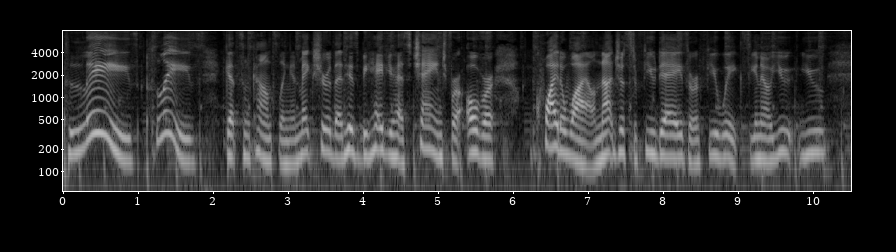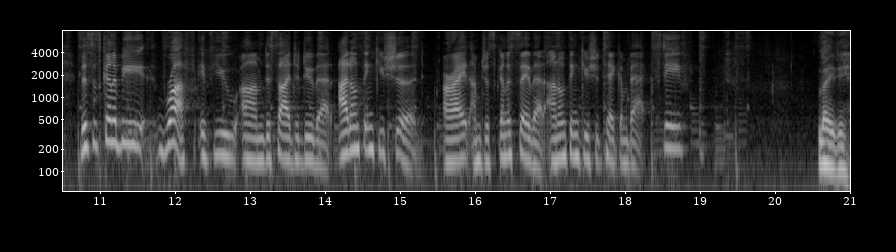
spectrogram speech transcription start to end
please, please get some counseling and make sure that his behavior has changed for over quite a while, not just a few days or a few weeks. You know, you you this is going to be rough if you um, decide to do that. I don't think you should. All right, I'm just going to say that. I don't think you should take him back. Steve, lady,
